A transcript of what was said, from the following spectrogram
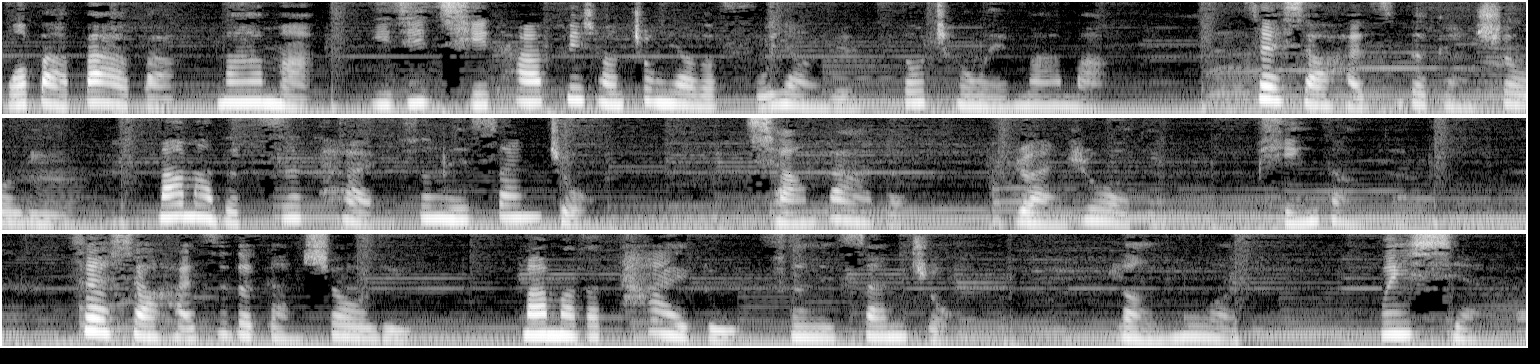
我把爸爸妈妈以及其他非常重要的抚养人都称为妈妈。在小孩子的感受里，妈妈的姿态分为三种。强大的、软弱的、平等的，在小孩子的感受里，妈妈的态度分为三种：冷漠的、危险的、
